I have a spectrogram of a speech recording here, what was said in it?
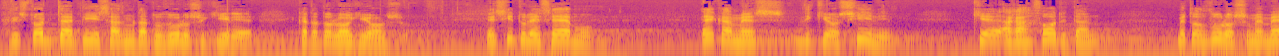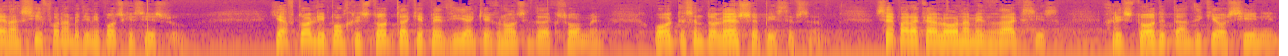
Χριστότητα επίσης μετά του δούλου σου Κύριε κατά το λόγιό σου. Εσύ του λέει Θεέ μου έκαμες δικαιοσύνη και αγαθότητα με τον δούλο σου με μένα σύμφωνα με την υπόσχεσή σου Γι' αυτό λοιπόν Χριστότητα και παιδεία και γνώση διδαξόμε, ότις τις εντολές σου επίστευσα. Σε παρακαλώ να με διδάξεις Χριστότητα, δικαιοσύνη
